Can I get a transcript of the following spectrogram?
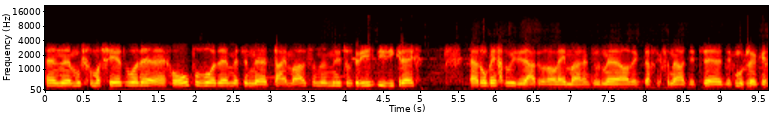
En eh, moest gemasseerd worden en geholpen worden met een eh, time-out van een minuut of drie die hij kreeg. Ja, Robin groeide daardoor alleen maar. En toen eh, had ik, dacht ik van nou, dit, dit moet lukken.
